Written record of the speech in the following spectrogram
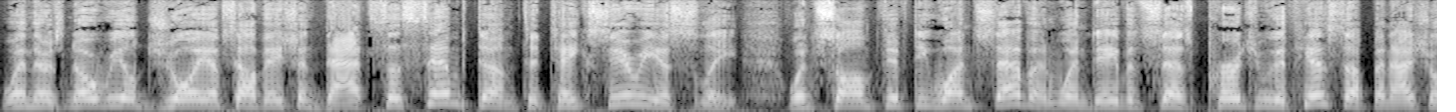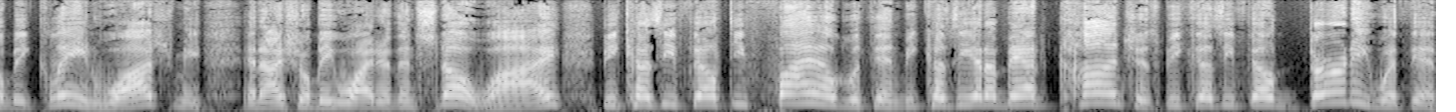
when there's no real joy of salvation, that's a symptom to take seriously. When Psalm 51 7, when David says, Purge me with hyssop and I shall be clean, wash me and I shall be whiter than snow. Why? Because he felt defiled within, because he had a bad conscience, because he felt dirty within.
